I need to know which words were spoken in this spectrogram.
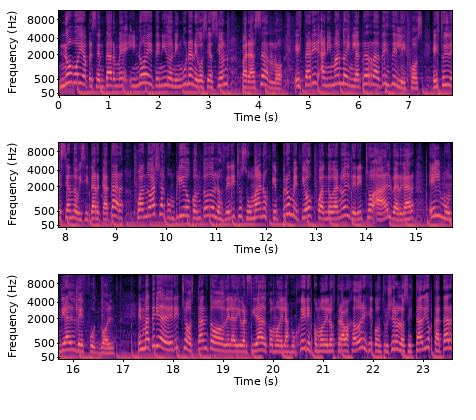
No voy a presentarme y no he tenido ninguna negociación para hacerlo. Estaré animando a Inglaterra desde lejos. Estoy deseando visitar Qatar cuando haya cumplido con todos los derechos humanos que prometió cuando ganó el derecho a albergar el Mundial de Fútbol. En materia de derechos, tanto de la diversidad como de las mujeres, como de los trabajadores que construyeron los estadios, Qatar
